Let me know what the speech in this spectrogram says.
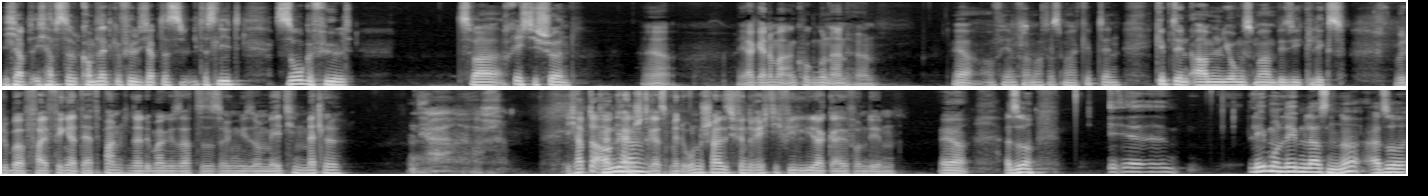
Ich hab, ich hab's so komplett gefühlt. Ich hab das, das Lied so gefühlt. Es war richtig schön. Ja. Ja, gerne mal angucken und anhören. Ja, auf jeden Fall mach das mal. Gib den, gib den armen Jungs mal ein bisschen Klicks. Wird über Five Finger Death Punch und hat immer gesagt, das ist irgendwie so Mädchen-Metal. Ja, ach. Ich habe da auch Kann keinen ja- Stress mit. Ohne Scheiß, ich finde richtig viele Lieder geil von denen. Ja, also äh, leben und leben lassen, ne? Also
